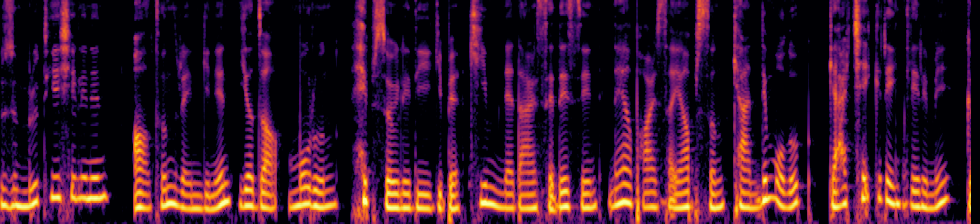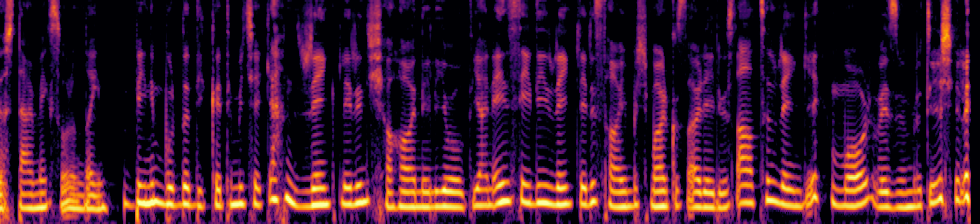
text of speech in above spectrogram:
zümrüt yeşilinin altın renginin ya da morun hep söylediği gibi kim ne derse desin, ne yaparsa yapsın, kendim olup gerçek renklerimi göstermek zorundayım. Benim burada dikkatimi çeken renklerin şahaneliği oldu. Yani en sevdiğin renkleri saymış Marcus Aurelius. Altın rengi, mor ve zümrüt yeşili.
